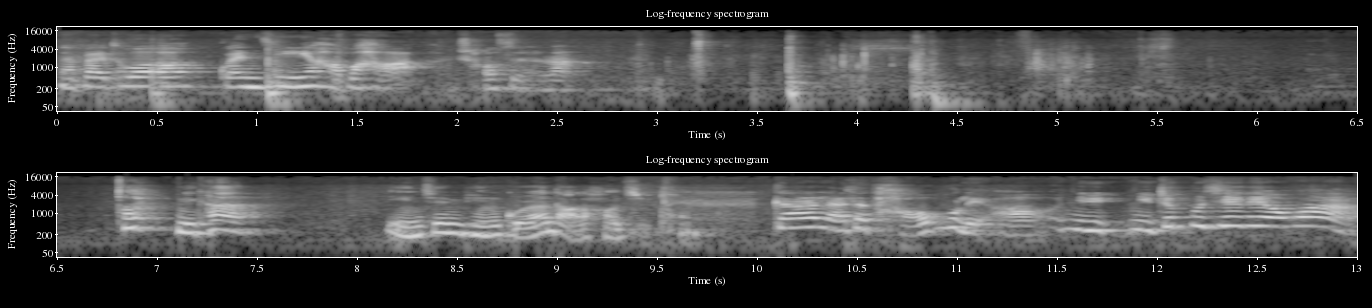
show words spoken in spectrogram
那拜托关静音好不好啊？吵死人了！啊，你看，尹建平果然打了好几通。该来的逃不了，你你这不接电话，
